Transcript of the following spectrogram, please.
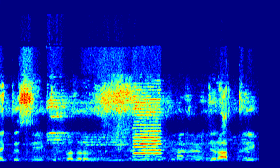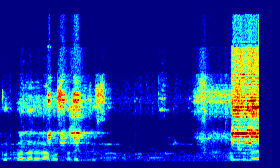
দেখতেছি কুটবাজারের যে রাত্রি কুটবাজারের অবস্থা দেখতেছি। আসলে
